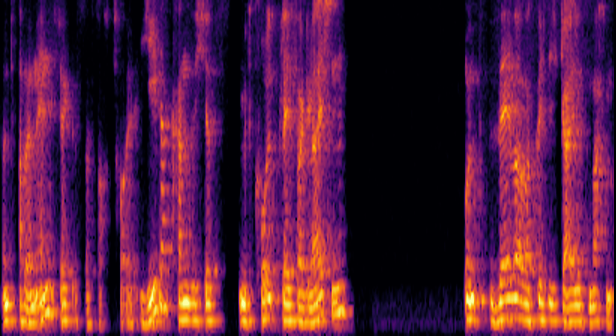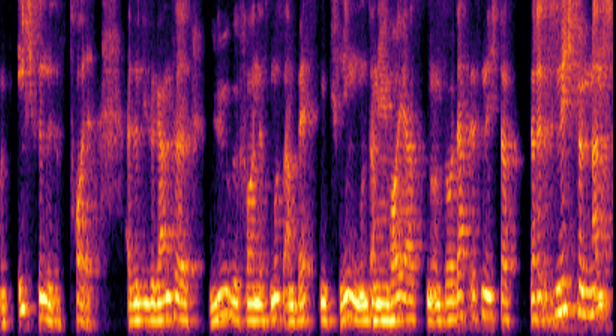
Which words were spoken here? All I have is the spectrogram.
Und, aber im Endeffekt ist das doch toll. Jeder kann sich jetzt mit Coldplay vergleichen und selber was richtig Geiles machen. Und ich finde das toll. Also diese ganze Lüge von, es muss am besten klingen und am nee. teuersten und so, das ist nicht das, das, das ist nicht für mich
